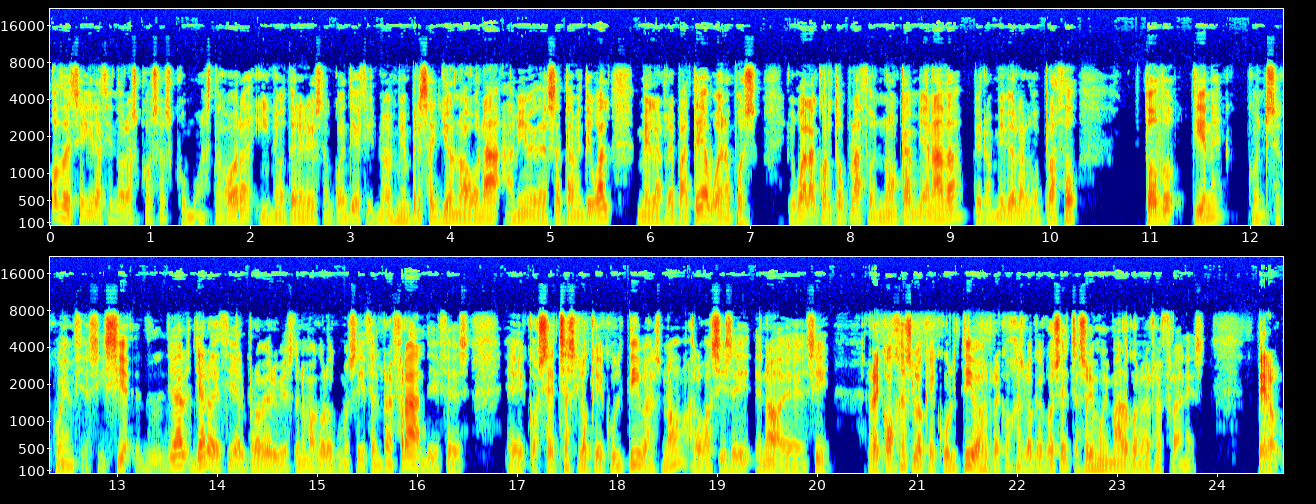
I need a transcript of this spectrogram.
o de seguir haciendo las cosas como hasta ahora y no tener esto en cuenta y decir, no es mi empresa, yo no hago nada, a mí me da exactamente igual, me la repatea, bueno, pues igual a corto plazo no cambia nada, pero a medio o largo plazo todo tiene consecuencias. Y si, ya, ya, lo decía el proverbio, esto no me acuerdo cómo se dice, el refrán, dices, eh, cosechas lo que cultivas, ¿no? Algo así se dice, no, eh, sí, recoges lo que cultivas, recoges lo que cosechas. Soy muy malo con los refranes. Pero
